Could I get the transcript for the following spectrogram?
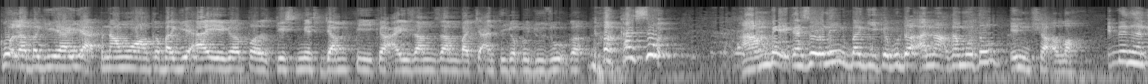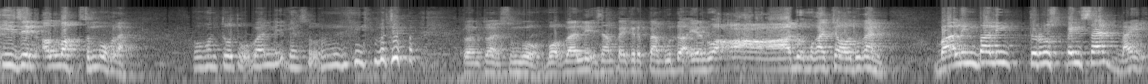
Kotlah bagi ayat penawar ke bagi air ke apa Kismis jampi ke air zam-zam Bacaan 30 juzuk ke. Dah kasut. Ambil kasut ni bagi ke budak anak kamu tu insya Allah Dengan izin Allah sembuhlah. Orang tua tu balik kasut Macam Tuan-tuan sungguh. Bawa balik sampai ke depan budak yang dua ah, meracau tu kan. Baling-baling terus pengsan Baik.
